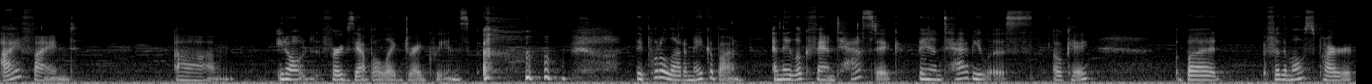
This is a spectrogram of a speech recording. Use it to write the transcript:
I find, um, you know, for example, like drag queens, they put a lot of makeup on and they look fantastic, fantabulous, okay? But for the most part,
